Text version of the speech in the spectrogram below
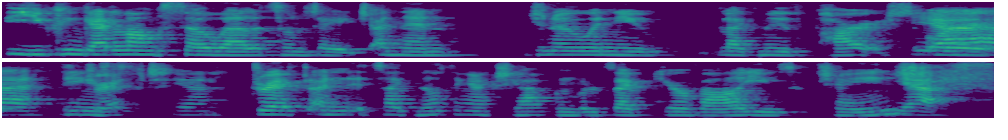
you can get along so well at some stage, and then you know when you like move apart Yeah, you things drift. Yeah. drift, and it's like nothing actually happened, but it's like your values have changed. Yes.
